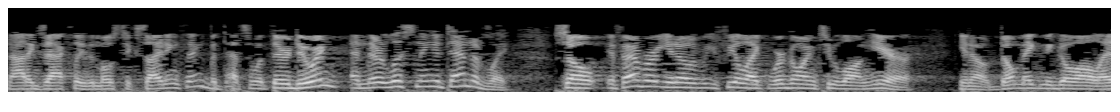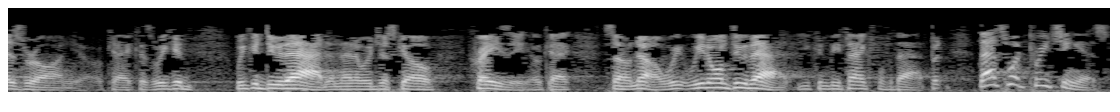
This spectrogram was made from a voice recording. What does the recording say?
Not exactly the most exciting thing, but that's what they're doing, and they're listening attentively. So if ever you know you feel like we're going too long here, you know, don't make me go all Ezra on you, okay? Because we could we could do that, and then it would just go crazy, okay? So no, we, we don't do that. You can be thankful for that. But that's what preaching is.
